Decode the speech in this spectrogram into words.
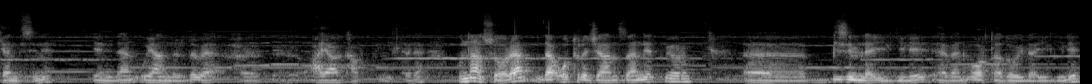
kendisini yeniden uyandırdı ve e, ayağa kalktı İngiltere. Bundan sonra da oturacağını zannetmiyorum. E, bizimle ilgili, efendim Orta Doğu'yla ilgili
